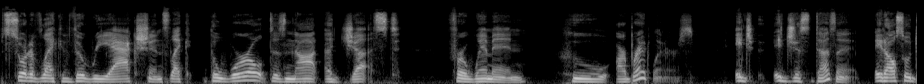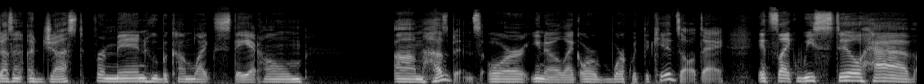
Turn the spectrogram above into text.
sort of like the reactions, like the world does not adjust for women who are breadwinners. It, it just doesn't. It also doesn't adjust for men who become like stay at home um, husbands or you know like or work with the kids all day. It's like we still have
